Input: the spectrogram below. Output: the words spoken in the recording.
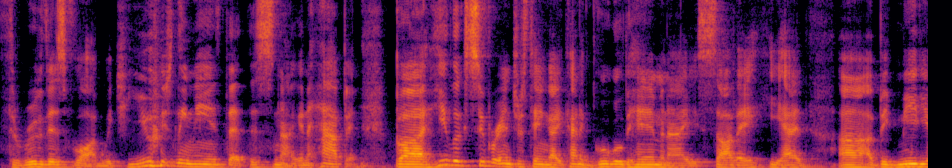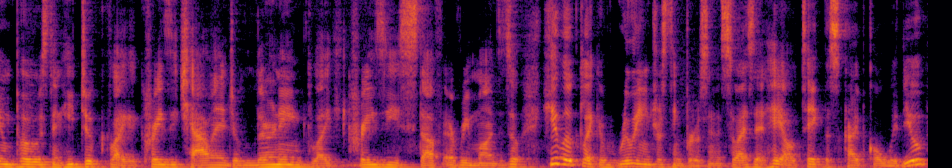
through this vlog, which usually means that this is not gonna happen. But he looked super interesting. I kind of Googled him and I saw that he had uh, a big Medium post and he took like a crazy challenge of learning like crazy stuff every month. And so he looked like a really interesting person. So I said, hey, I'll take the Skype call with you.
